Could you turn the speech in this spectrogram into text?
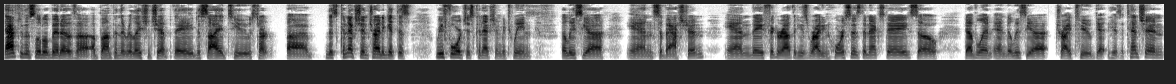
After this little bit of uh, a bump in the relationship, they decide to start uh, this connection, try to get this reforge his connection between Alicia and Sebastian, and they figure out that he's riding horses the next day. So Devlin and Alicia try to get his attention.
